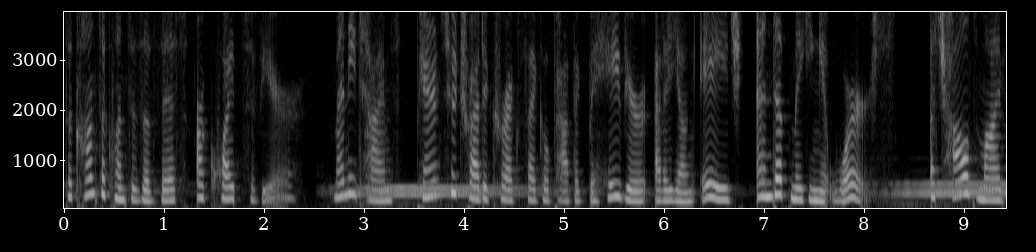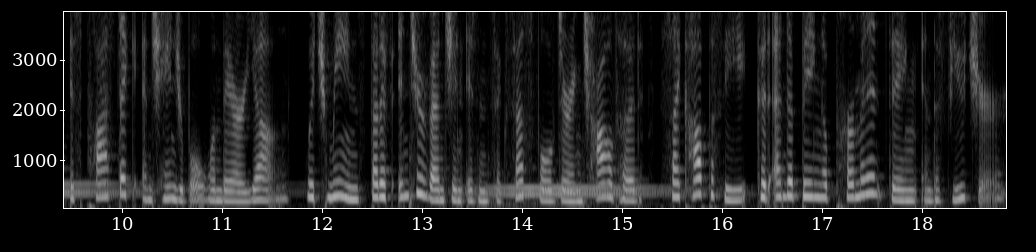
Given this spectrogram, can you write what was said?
The consequences of this are quite severe. Many times, parents who try to correct psychopathic behavior at a young age end up making it worse. A child's mind is plastic and changeable when they are young, which means that if intervention isn't successful during childhood, psychopathy could end up being a permanent thing in the future.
